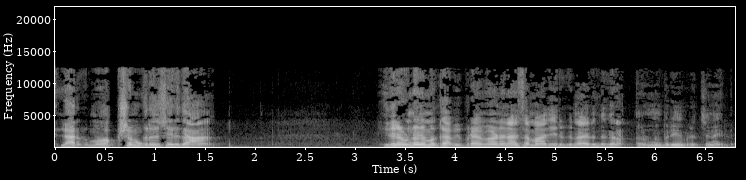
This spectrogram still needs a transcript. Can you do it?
எல்லாருக்கும் மோட்சங்கிறது சரிதான். இதில் ஒன்றும் நமக்கு அபிப்பிராயம் வேணும்னா சமாதி இருக்குன்னா இருந்துக்கலாம். ஒன்றும் பெரிய பிரச்சனை இல்லை.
